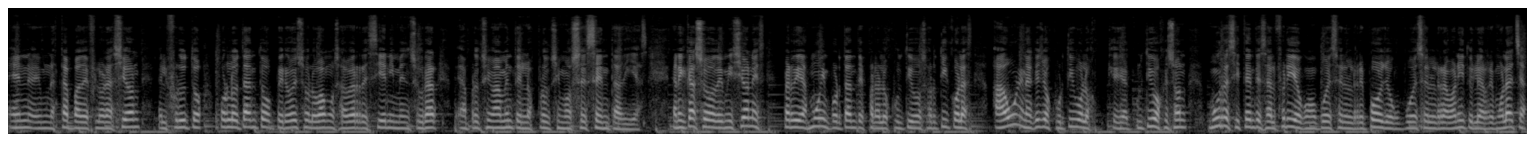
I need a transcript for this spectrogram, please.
en, en una etapa de floración, el fruto, por lo tanto, pero eso lo vamos a ver recién y mensurar aproximadamente en los próximos 60 días. En el caso de Misiones, pérdidas muy importantes para los cultivos hortícolas, aún en aquellos cultivos, los que, cultivos que son muy resistentes al frío, como puede ser el repollo, como puede ser el rabanito y la remolacha,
